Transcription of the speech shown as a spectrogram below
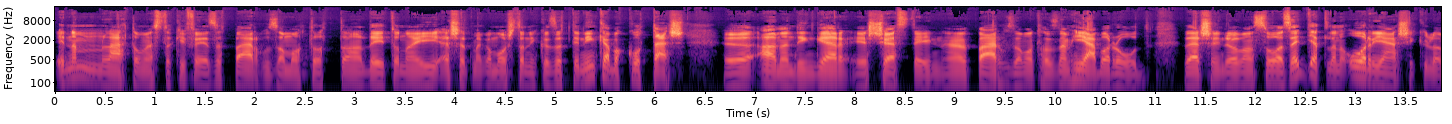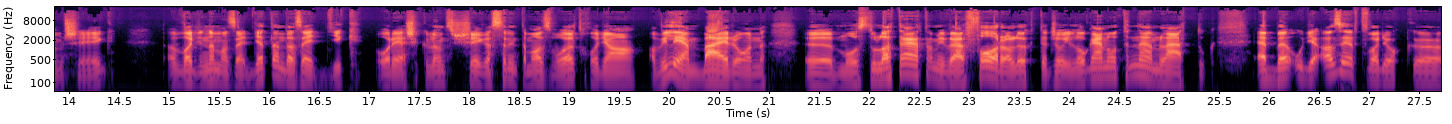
Én nem látom ezt a kifejezett párhuzamot ott a Daytonai eset meg a mostani között. Én inkább a kottás uh, Almendinger és Chastain uh, párhuzamot hoznám. Hiába road versenyről van szó. Az egyetlen óriási különbség, vagy nem az egyetlen, de az egyik óriási különbség, az szerintem az volt, hogy a, a William Byron ö, mozdulatát, amivel falra lökte Joey Loganot, nem láttuk. Ebbe ugye azért vagyok, ö,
